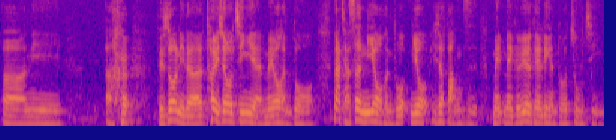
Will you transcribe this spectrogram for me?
呃你呃，比如说你的退休金也没有很多，那假设你有很多，你有一些房子，每每个月可以领很多租金，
